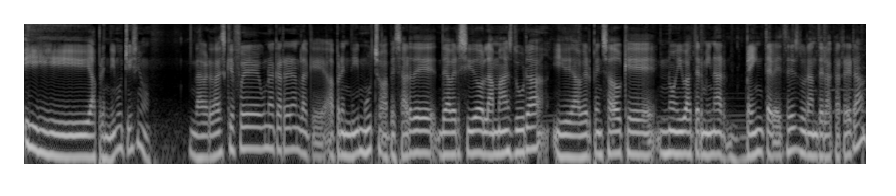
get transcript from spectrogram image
Y aprendí muchísimo. La verdad es que fue una carrera en la que aprendí mucho, a pesar de, de haber sido la más dura y de haber pensado que no iba a terminar 20 veces durante la carrera.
